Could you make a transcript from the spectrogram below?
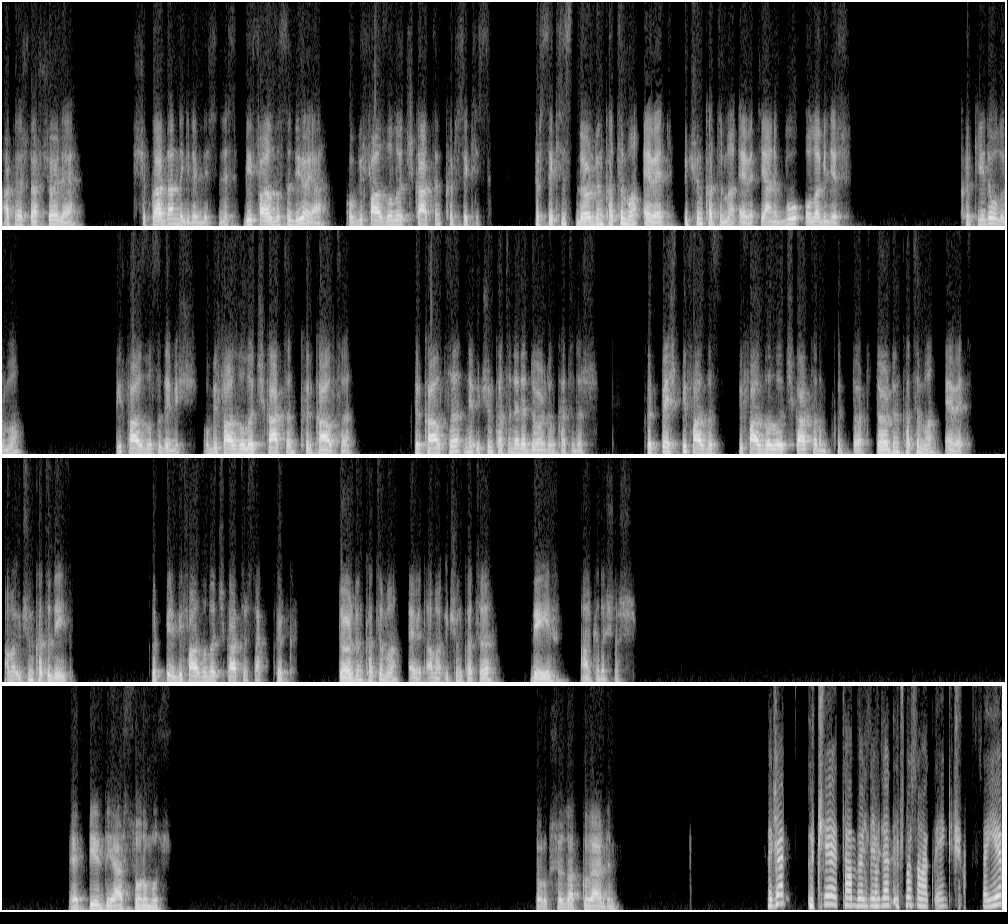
Arkadaşlar şöyle şıklardan da gidebilirsiniz. Bir fazlası diyor ya. O bir fazlalığı çıkartın 48. 48 4'ün katı mı? Evet. 3'ün katı mı? Evet. Yani bu olabilir. 47 olur mu? Bir fazlası demiş. O bir fazlalığı çıkartın 46. 46 ne 3'ün katı ne de 4'ün katıdır. 45 bir fazla bir fazlalığı çıkartalım 44. 4'ün katı mı? Evet. Ama 3'ün katı değil. 41 bir fazlalığı çıkartırsak 40. 4'ün katı mı? Evet ama 3'ün katı değil arkadaşlar. Evet bir diğer sorumuz. Soruk söz hakkı verdim. Hocam 3'e tam bölünebilen 3 basamaklı en küçük sayı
